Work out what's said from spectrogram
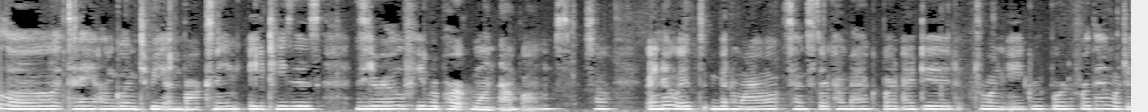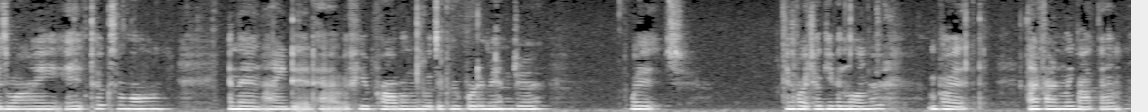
Hello, today I'm going to be unboxing ATEEZ's Zero Fever Part 1 albums. So, I know it's been a while since their comeback, but I did join a group order for them, which is why it took so long. And then I did have a few problems with the group order manager, which is why it took even longer. But I finally got them.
